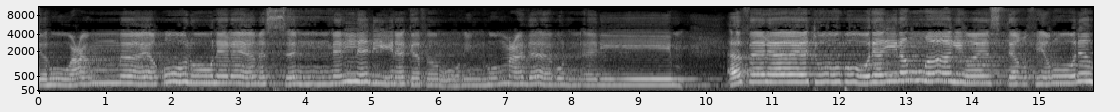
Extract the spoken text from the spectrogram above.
ينتهوا عما يقولون ليمسن الذين كفروا منهم عذاب أليم. أفلا يتوبون إلى الله ويستغفرونه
